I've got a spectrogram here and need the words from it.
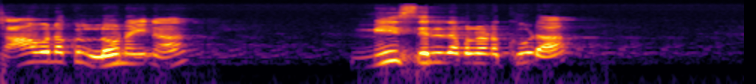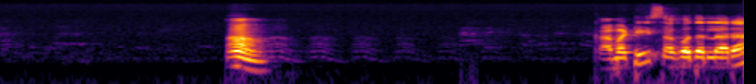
చావునకు లోనైన మీ శరీరములను కూడా కాబట్టి సహోదరులారా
